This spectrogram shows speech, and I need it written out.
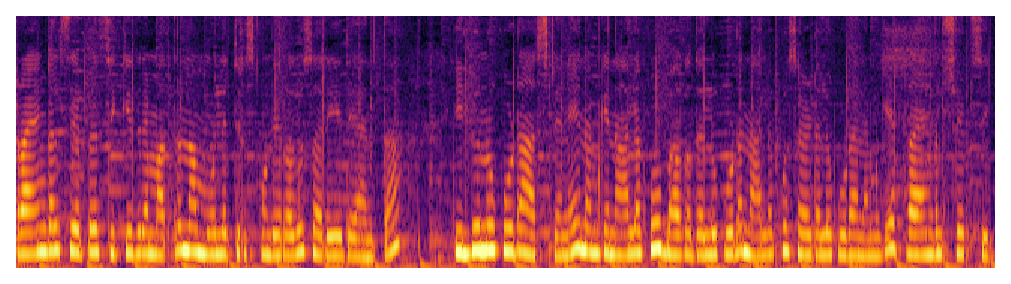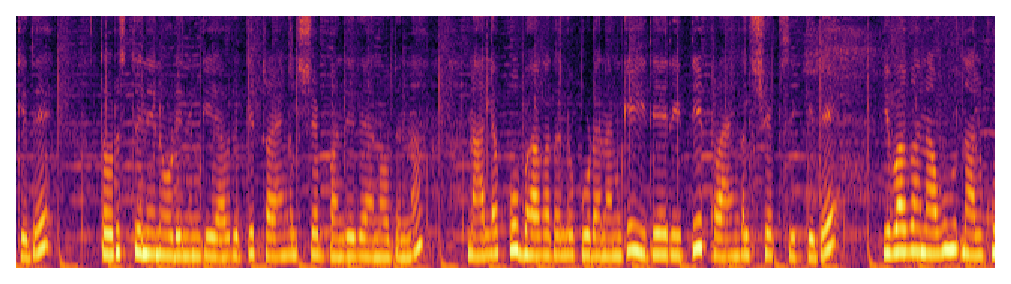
ಟ್ರಯಾಂಗಲ್ ಶೇಪಲ್ಲಿ ಸಿಕ್ಕಿದರೆ ಮಾತ್ರ ನಾವು ಮೂಲೆ ತಿರ್ಸ್ಕೊಂಡಿರೋದು ಸರಿ ಇದೆ ಅಂತ. ಇಲ್ಲೂ ಕೂಡ ಅಷ್ಟೇ ನಮಗೆ ನಾಲ್ಕು ಭಾಗದಲ್ಲೂ ಕೂಡ, ನಾಲ್ಕು ಸೈಡಲ್ಲೂ ಕೂಡ ನಮಗೆ ಟ್ರಯಾಂಗಲ್ ಶೇಪ್ ಸಿಕ್ಕಿದೆ. ತೋರಿಸ್ತೀನಿ ನೋಡಿ ನಿಮಗೆ ಯಾವ ರೀತಿ ಟ್ರಯಾಂಗಲ್ ಶೇಪ್ ಬಂದಿದೆ ಅನ್ನೋದನ್ನು. ನಾಲ್ಕು ಭಾಗದಲ್ಲೂ ಕೂಡ ನಮಗೆ ಇದೇ ರೀತಿ ಟ್ರಯಾಂಗಲ್ ಶೇಪ್ ಸಿಕ್ಕಿದೆ. ಇವಾಗ ನಾವು ನಾಲ್ಕು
